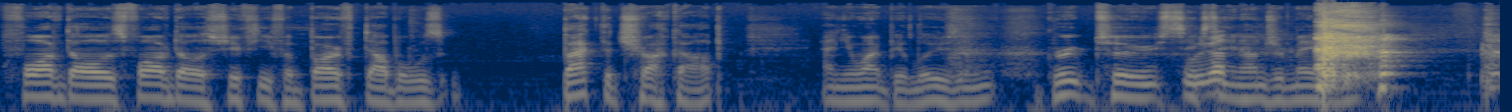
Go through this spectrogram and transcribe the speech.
five dollars, five dollars fifty for both doubles. Back the truck up, and you won't be losing. Group two, sixteen hundred meters. what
